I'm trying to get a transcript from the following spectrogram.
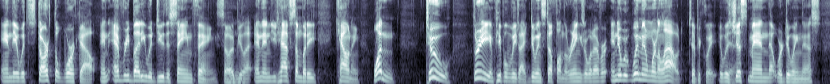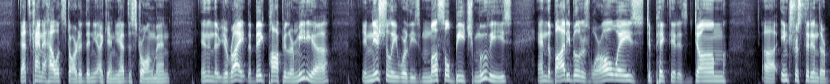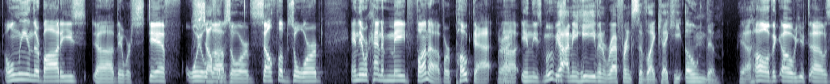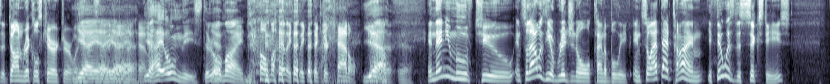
and they would start the workout and everybody would do the same thing. So it'd be mm-hmm. like, and then you'd have somebody counting one, two, three, and people would be like doing stuff on the rings or whatever. And there were, women weren't allowed typically. It was just men that were doing this. That's kind of how it started. Then you, again, you had the strong men. And then the, you're right, the big popular media initially were these muscle beach movies, and the bodybuilders were always depicted as dumb. Uh, interested in their only in their bodies, uh, they were stiff, oiled Self-absorbed. self-absorbed, and they were kind of made fun of or poked at uh, in these movies. Yeah, I mean, he even referenced of like like he owned them. Yeah. oh, the oh, you, uh, was it Don Rickles' character? Yeah, yeah, the- yeah, yeah, yeah. I own these. They're Yeah. all mine. oh my, like, like, like they're cattle. Yeah. And then you move to, and so that was the original kind of belief. And so at that time, if it was the 60s,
